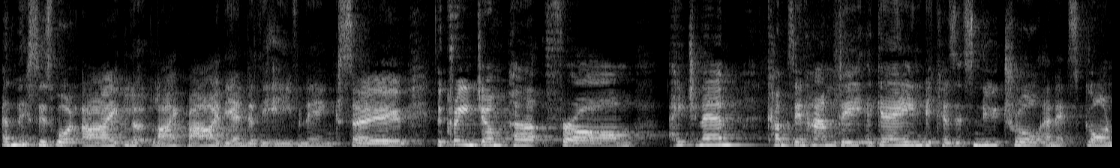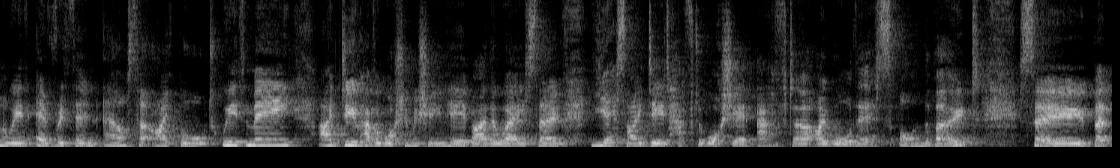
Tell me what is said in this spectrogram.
And this is what I look like by the end of the evening. So the cream jumper from H&M comes in handy again because it's neutral and it's gone with everything else that I've bought with me. I do have a washing machine here by the way so yes I did have to wash it after I wore this on the boat so but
